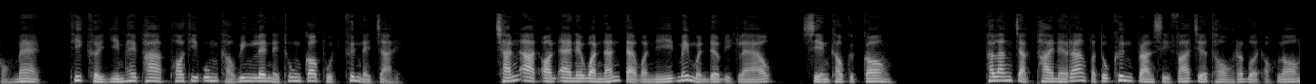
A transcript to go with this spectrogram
ของแม่ ที่เคยยิ้มให้ภาพพ่อที่อุ้มเขาวิ่งเล่นในทุ่งก็ผุดขึ้นในใจ ฉันอาจอ่อนแอในวันนั้นแต่วันนี้ไม่เหมือนเดิมอีกแล้ว เสียงเขากึกก้อง พลังจากภายในร่างประตูขึ้นปราณสีฟ้าเจือทองระเบิดออกล้อม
